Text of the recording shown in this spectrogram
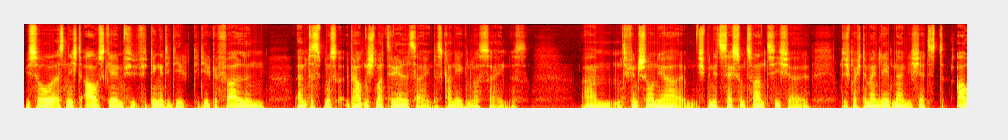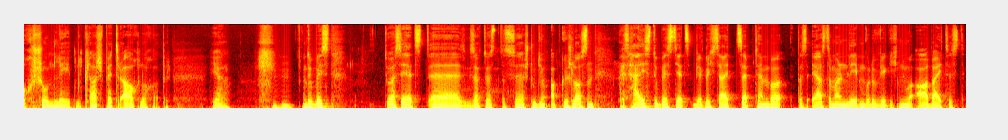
wieso es nicht ausgeben für, für Dinge, die dir, die dir gefallen? Ähm, das muss überhaupt nicht materiell sein, das kann irgendwas sein. Das, ähm, und ich finde schon, ja, ich bin jetzt 26 äh, ich möchte mein Leben eigentlich jetzt auch schon leben. Klar, später auch noch, aber ja. Mhm. Und du bist, du hast ja jetzt äh, gesagt, du hast das äh, Studium abgeschlossen. Das heißt, du bist jetzt wirklich seit September das erste Mal im Leben, wo du wirklich nur arbeitest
